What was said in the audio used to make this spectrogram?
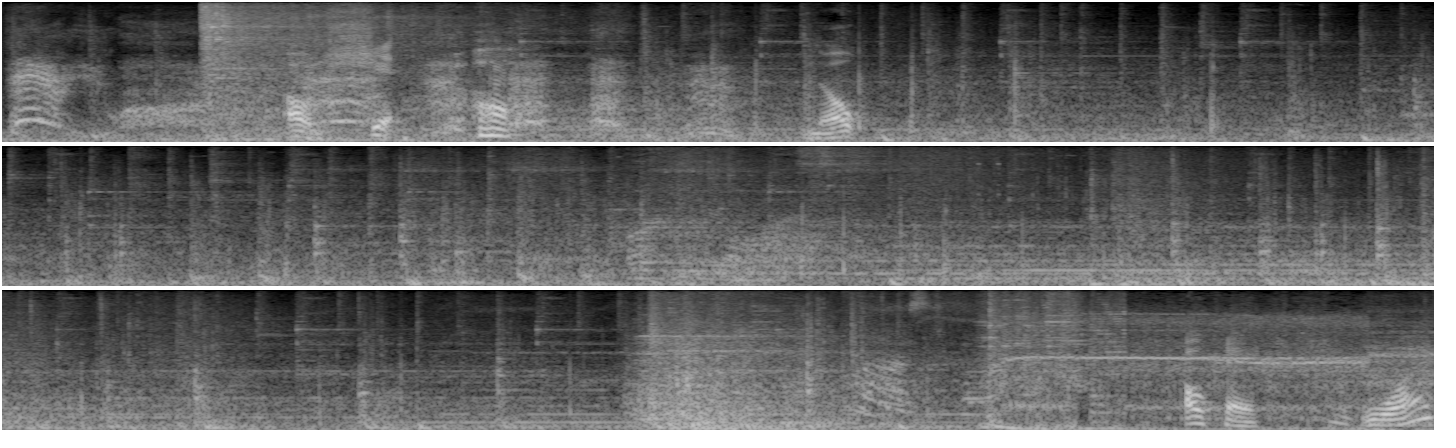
There you are! Oh shit. Oh. Nope. Okay. What?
